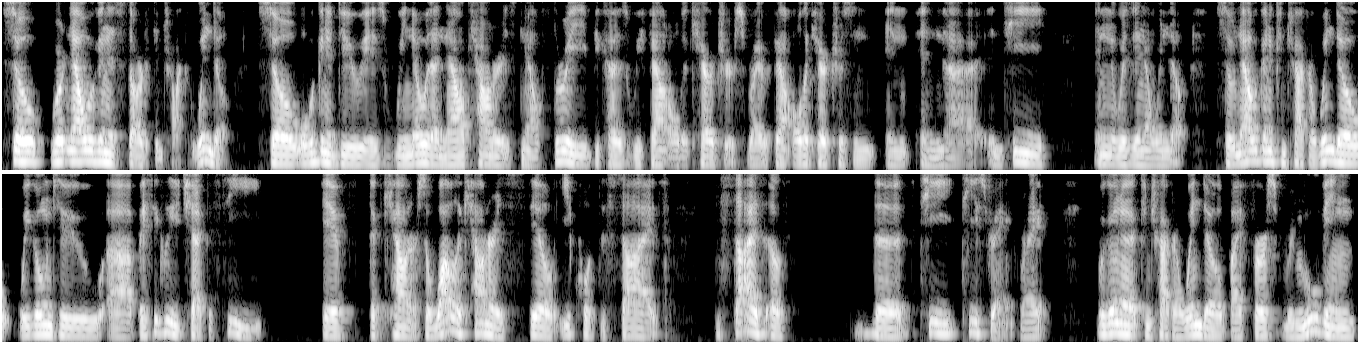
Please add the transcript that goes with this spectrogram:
So we're now we're going to start a contractor window. So what we're going to do is we know that now counter is now three because we found all the characters, right? We found all the characters in in in uh, in T in within our window. So now we're going to contract our window. We're going to uh, basically check to see if the counter. So while the counter is still equal to the size, the size of the T T string, right? We're going to contract our window by first removing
